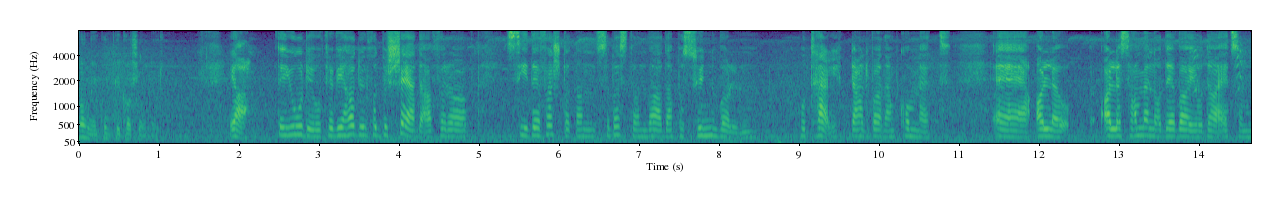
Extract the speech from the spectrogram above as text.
mange komplikasjoner. Ja, det gjorde det jo. For vi hadde jo fått beskjed da, for å si det først, at han, Sebastian var da på Sundvolden hotell. Der var de kommet eh, alle, alle, sammen. Og det var jo da et sånn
